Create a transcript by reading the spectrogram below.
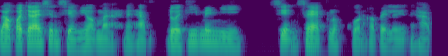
เราก็จะได้เส้นเสียงนี้ออกมานะครับ โดยที่ไม่มีเสียงแทรกรบกวนเข้าไปเลยนะครับ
